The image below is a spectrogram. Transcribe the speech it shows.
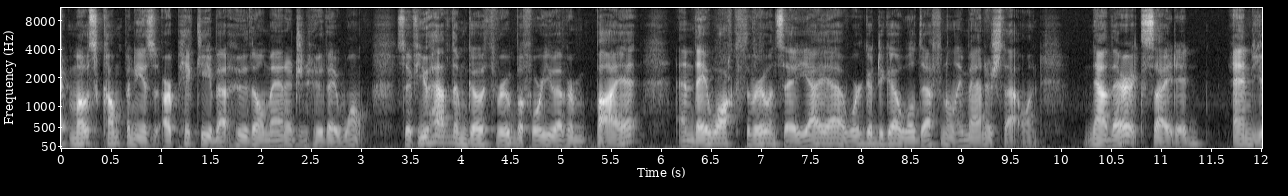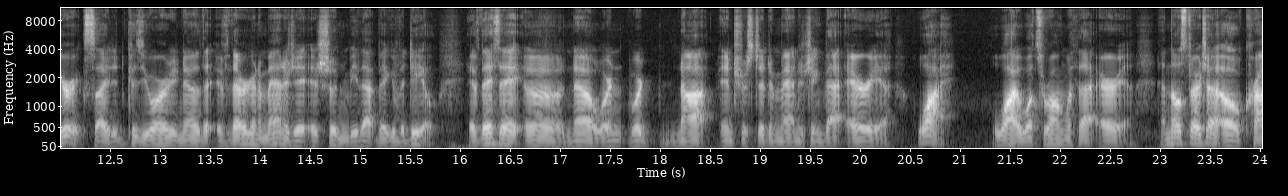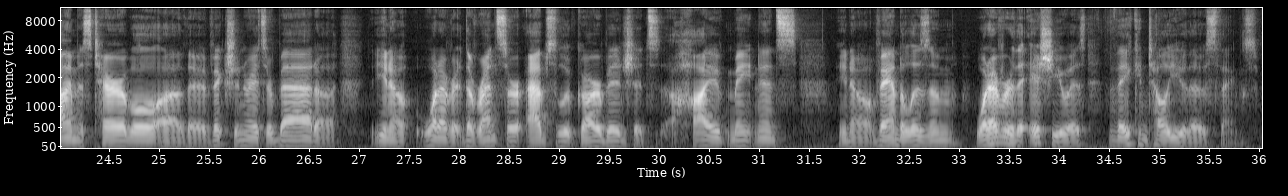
most companies are picky about who they'll manage and who they won't. So if you have them go through before you ever buy it and they walk through and say, "Yeah, yeah, we're good to go. We'll definitely manage that one." Now they're excited and you're excited because you already know that if they're going to manage it, it shouldn't be that big of a deal. If they say, "Oh, no, we're we're not interested in managing that area." Why? Why? What's wrong with that area? And they'll start to, oh, crime is terrible. Uh, the eviction rates are bad. Uh, you know, whatever. The rents are absolute garbage. It's high maintenance you know, vandalism, whatever the issue is, they can tell you those things.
